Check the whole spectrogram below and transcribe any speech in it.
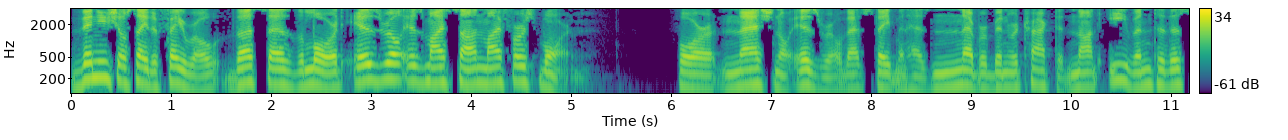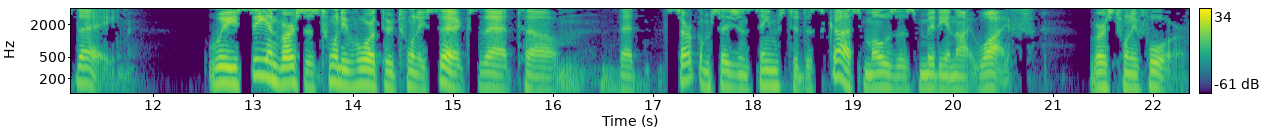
Then you shall say to Pharaoh, Thus says the Lord, Israel is my son, my firstborn for national Israel, that statement has never been retracted, not even to this day. We see in verses 24 through 26 that um, that circumcision seems to discuss Moses' Midianite wife. Verse 24.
